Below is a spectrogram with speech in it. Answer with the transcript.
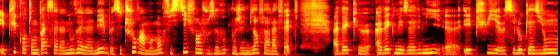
Et puis quand on passe à la nouvelle année, bah, c'est toujours un moment festif. Hein. Je vous avoue que moi j'aime bien faire la fête avec avec mes amis. et puis c'est l'occasion,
